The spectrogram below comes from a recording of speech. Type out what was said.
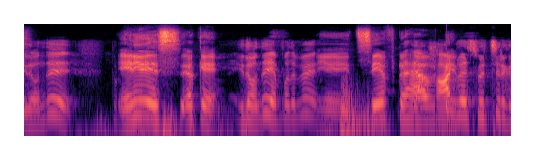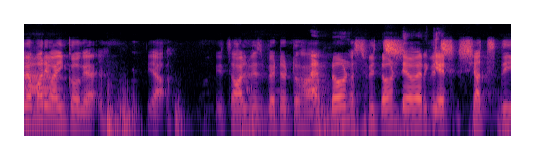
இது வந்து எனிவேஸ் ஓகே இது வந்து எப்போதுமே it's safe to have hardware ஸ்விட்ச் இருக்கிற மாதிரி வாங்கிக்கோங்க. Ya it's always better to have don't- ஸ்விட்ச் don't ever get- shuts the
